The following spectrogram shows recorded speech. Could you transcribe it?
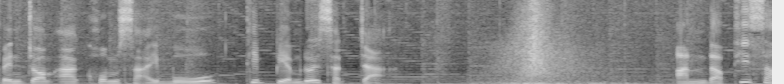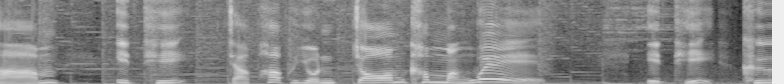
เป็นจอมอาคมสายบูที่เปี่ยมด้วยสัจจะอันดับที่ 3 อิทธิจากภาพยนตร์จอมขมังเวท อิทธิคือ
